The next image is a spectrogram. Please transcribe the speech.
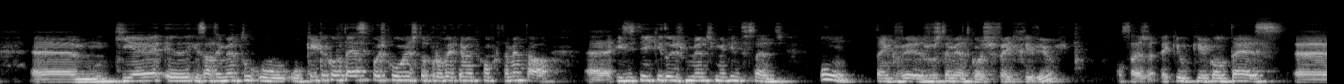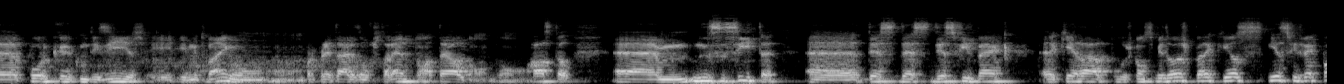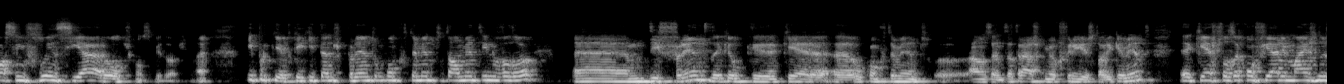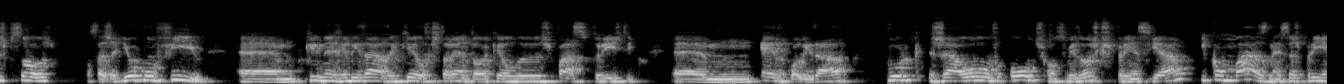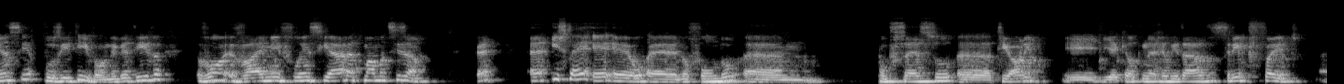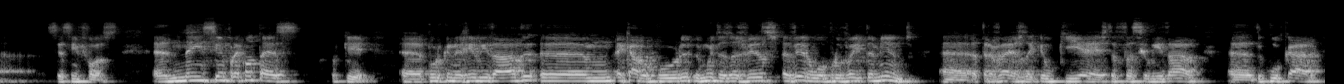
Um, que é eh, exatamente o, o que é que acontece depois com este aproveitamento comportamental. Uh, existem aqui dois momentos muito interessantes. Um tem que ver justamente com os fake reviews, ou seja, aquilo que acontece uh, porque, como dizias, e, e muito bem, um, um, proprietário de um restaurante, de um hotel, de um, de um hostel, um, necessita uh, desse, desse, desse, feedback que é dado pelos consumidores para que esse, esse feedback possa influenciar outros consumidores. É? E porquê? Porque aqui estamos perante um comportamento totalmente inovador, uh, diferente daquilo que, que era o comportamento há uns anos atrás, como eu referia historicamente, que é as pessoas a confiarem mais nas pessoas. Ou seja, eu confio que na realidade aquele restaurante ou aquele espaço turístico é de qualidade, porque já houve outros consumidores que experienciaram e, com base nessa experiência, positiva ou negativa, vai-me influenciar a tomar uma decisão. Okay? Uh, isto é, é, é, é, no fundo, um, um processo uh, teórico e, e, aquele que na realidade seria perfeito, uh, se assim fosse. Nem sempre acontece. Porquê? porque na realidade acaba por, muitas das vezes, haver um aproveitamento através daquilo que é esta facilidade de colocar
